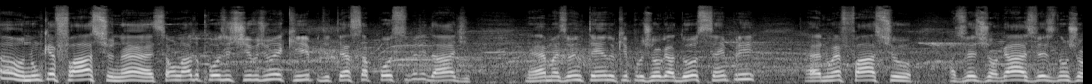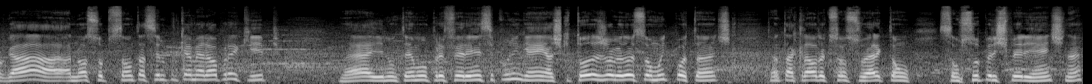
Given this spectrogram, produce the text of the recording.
Não, nunca é fácil, né? Esse é um lado positivo de uma equipe, de ter essa possibilidade. Né? Mas eu entendo que para o jogador sempre é, não é fácil, às vezes jogar, às vezes não jogar. A nossa opção está sendo porque é melhor para a equipe. Né? E não temos preferência por ninguém. Acho que todos os jogadores são muito importantes, tanto a Cláudia quanto a Sueli, que tão, são super experientes. Né?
